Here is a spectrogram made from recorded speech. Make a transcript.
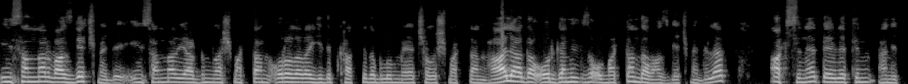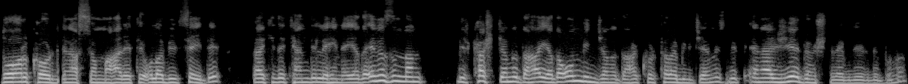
insanlar vazgeçmedi. İnsanlar yardımlaşmaktan, oralara gidip katkıda bulunmaya çalışmaktan, hala da organize olmaktan da vazgeçmediler. Aksine devletin hani doğru koordinasyon mahareti olabilseydi belki de kendi lehine ya da en azından birkaç canı daha ya da on bin canı daha kurtarabileceğimiz bir enerjiye dönüştürebilirdi bunu.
